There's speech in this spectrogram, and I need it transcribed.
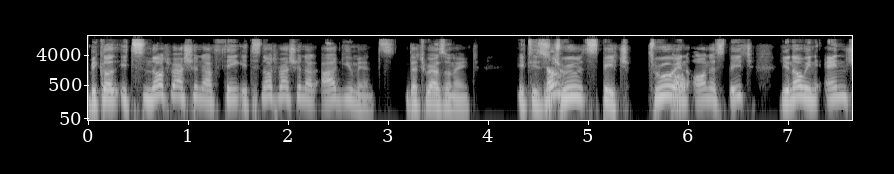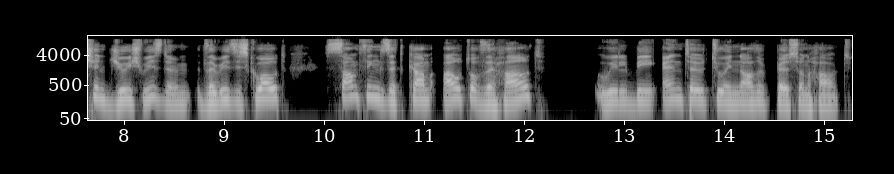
because it's not rational thing it's not rational arguments that resonate it is no. true speech, true and honest speech. You know, in ancient Jewish wisdom, there is this quote some things that come out of the heart will be entered to another person's heart.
